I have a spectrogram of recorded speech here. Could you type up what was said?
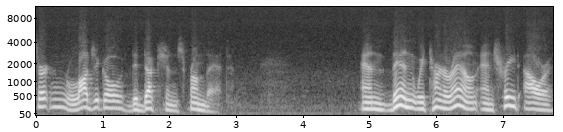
certain logical deductions from that. And then we turn around and treat our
